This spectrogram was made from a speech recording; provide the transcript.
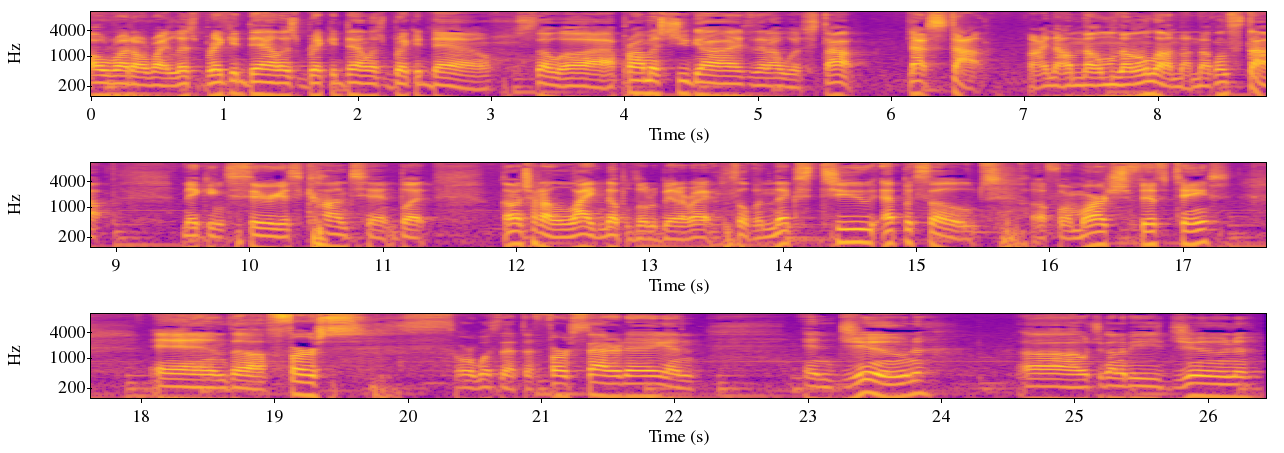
All right, all right. Let's break it down. Let's break it down. Let's break it down. So uh, I promised you guys that I would stop, not stop. All right, now I'm not, I'm not gonna, I'm not gonna stop making serious content, but I'm gonna try to lighten up a little bit. All right. So the next two episodes uh, for March 15th and the first, or was that the first Saturday and in June, uh, which is gonna be June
